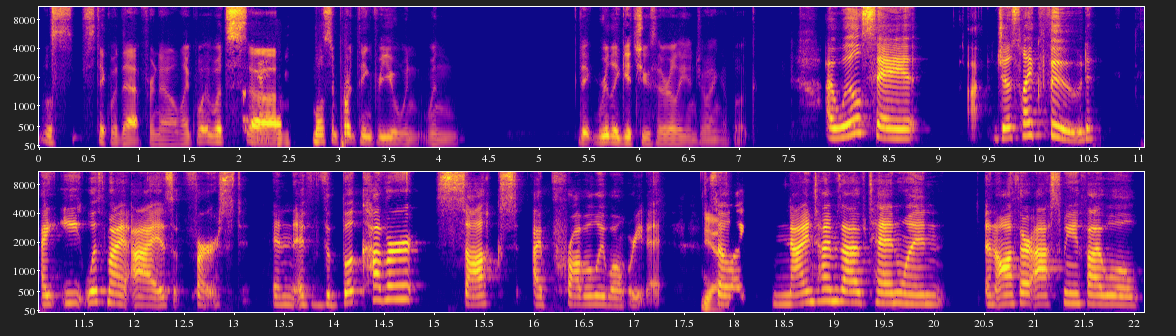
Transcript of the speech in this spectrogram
we'll stick with that for now. Like, what, what's Okay. um, most important thing for you when when that really gets you thoroughly enjoying a book? I will say, uh, just like food, I eat with my eyes first. And if the book cover sucks, I probably won't read it. Yeah. So, like nine times out of 10, when an author asks me if I will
